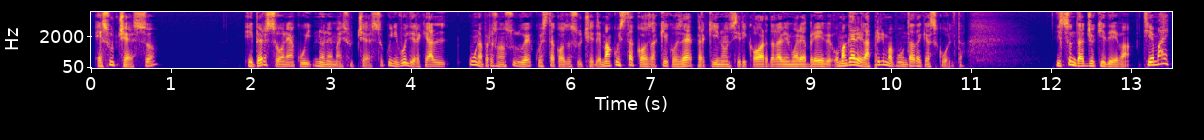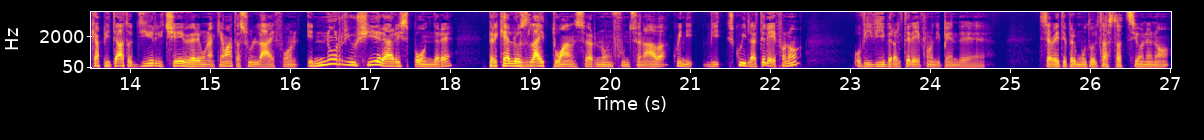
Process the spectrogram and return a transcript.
è successo e persone a cui non è mai successo. Quindi vuol dire che al, una persona su due questa cosa succede. Ma questa cosa che cos'è per chi non si ricorda la memoria breve o magari la prima puntata che ascolta? Il sondaggio chiedeva: ti è mai capitato di ricevere una chiamata sull'iPhone e non riuscire a rispondere perché lo slide to answer non funzionava? Quindi vi squilla il telefono o vi vibra il telefono, dipende se avete premuto il tasto azione o no.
